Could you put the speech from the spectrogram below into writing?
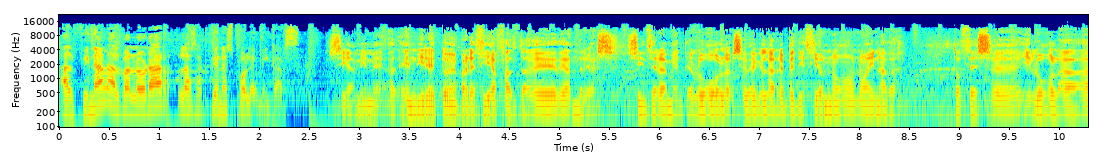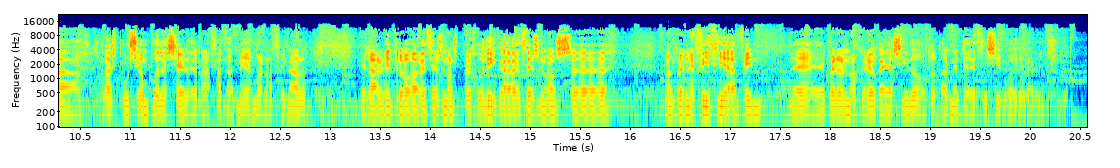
al final al valorar las acciones polémicas. Sí, a mí me, en directo me parecía falta de, Andreas, sinceramente. Luego se ve que en la repetición no, no hay nada. Entonces, eh, y luego la, la, expulsión puede ser de Rafa también. Bueno, al final el árbitro a veces nos perjudica, a veces nos, eh, nos beneficia, en fin, eh, pero no creo que haya sido totalmente decisivo hoy el árbitro.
